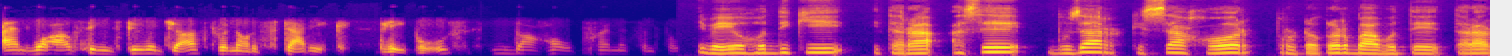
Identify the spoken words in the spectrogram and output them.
And while things do adjust, we're not a static peoples. ইবে হদ্দিকি ইতারা আছে বুজার কিসা হর প্রটোকলর বাবতে, তারার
